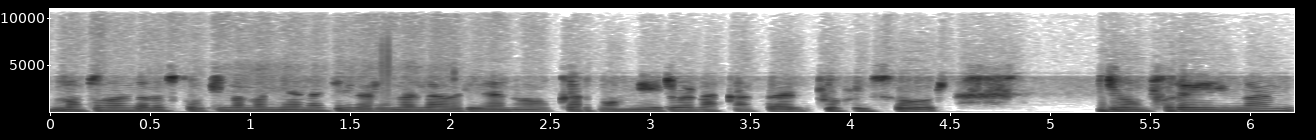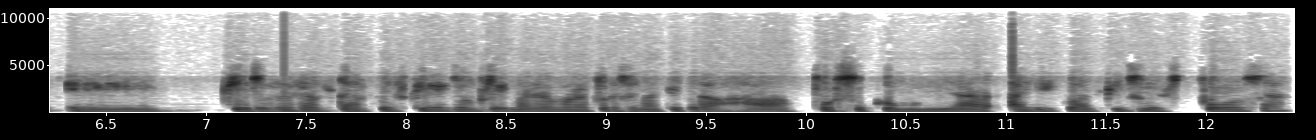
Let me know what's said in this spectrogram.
más o menos a las 4 de la mañana llegaron a la vereda Nuevo Carbonero, a la casa del profesor John Freeman. Eh, quiero resaltar pues que John Freeman era una persona que trabajaba por su comunidad, al igual que su esposa.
